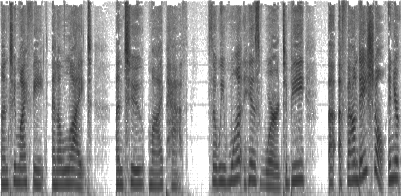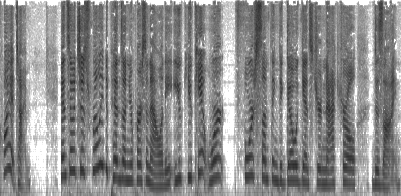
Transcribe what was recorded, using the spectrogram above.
unto my feet and a light unto my path. So we want his word to be a, a foundational in your quiet time. And so it just really depends on your personality. You you can't work force something to go against your natural design.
